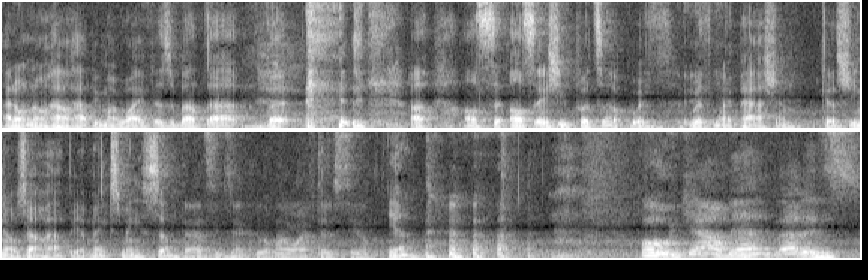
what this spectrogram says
I don't know how happy my wife is about that, but uh, I'll say, I'll say she puts up with, with my passion because she knows how happy it makes me. So, That's exactly what my wife does too. yeah. Holy cow, man! That is,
